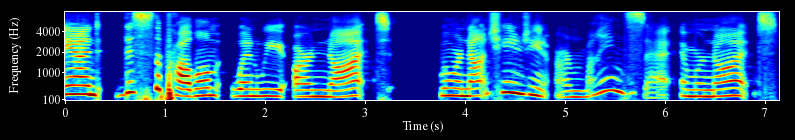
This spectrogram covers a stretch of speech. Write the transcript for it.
And this is the problem when we are not when we're not changing our mindset and we're not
